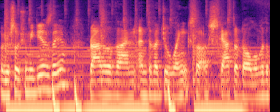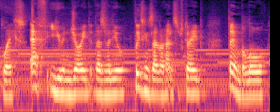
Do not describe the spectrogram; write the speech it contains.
of your social medias there rather than individual links that are scattered all over the place. If you enjoyed this video, please consider hitting subscribe down below.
